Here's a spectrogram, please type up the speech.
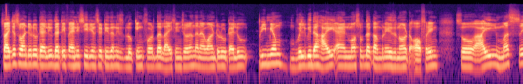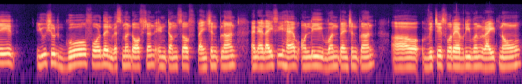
So I just wanted to tell you that if any senior citizen is looking for the life insurance, then I wanted to tell you premium will be the high and most of the company is not offering. So I must say you should go for the investment option in terms of pension plan and LIC have only one pension plan uh, which is for everyone right now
